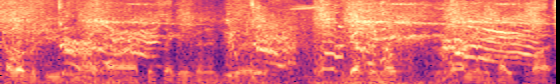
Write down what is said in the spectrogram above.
I love abusing that uh, consecutive energy wave. It definitely helps if you're in a tight spot.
